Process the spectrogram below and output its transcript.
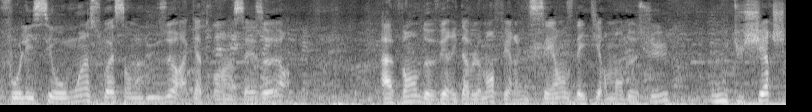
faut laisser au moins 72 heures à 96 heures avant de véritablement faire une séance d'étirement dessus où tu cherches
